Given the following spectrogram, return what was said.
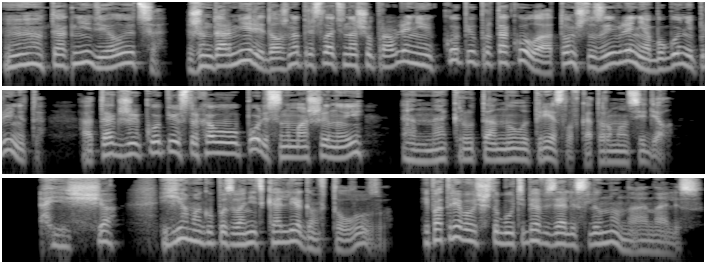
«Э, «Так не делается. Жандармерия должна прислать в наше управление копию протокола о том, что заявление об угоне принято, а также копию страхового полиса на машину и...» Она крутанула кресло, в котором он сидел. А еще я могу позвонить коллегам в Тулузу и потребовать, чтобы у тебя взяли слюну на анализ.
